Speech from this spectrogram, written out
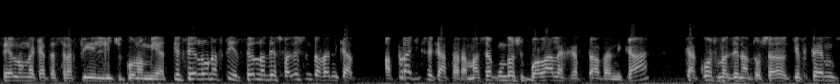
θέλουν να καταστραφεί η ελληνική οικονομία. Τι θέλουν αυτοί, θέλουν να διασφαλίσουν τα δανεικά τους. Απλά και ξεκάθαρα. Μας έχουν δώσει πολλά λεφτά δανεικά, κακώ μας δίναν τόσα και φταίνουν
